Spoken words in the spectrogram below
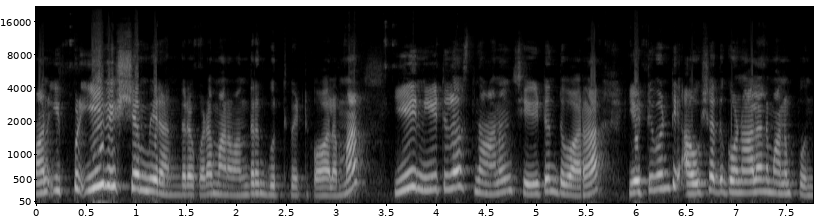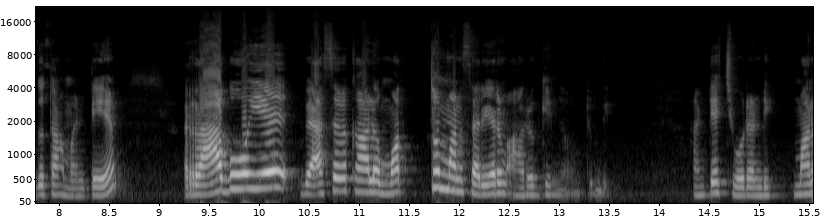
మనం ఇప్పుడు ఈ విషయం మీరు అందరూ కూడా మనం అందరం గుర్తుపెట్టుకోవాలమ్మా. ఈ నీటిలో స్నానం చేయటం ద్వారా ఎటువంటి ఔషధ గుణాలను మనం పొందుతామంటే రాబోయే వేసవికాలం మొత్తం మన శరీరం ఆరోగ్యంగా ఉంటుంది. అంటే చూడండి మన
